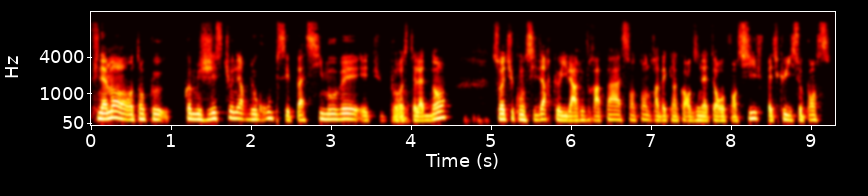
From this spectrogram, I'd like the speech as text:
finalement, en tant que comme gestionnaire de groupe, c'est pas si mauvais et tu peux rester là-dedans. Soit tu considères qu'il n'arrivera pas à s'entendre avec un coordinateur offensif parce qu'il se pense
